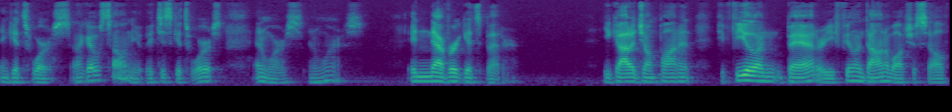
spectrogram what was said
and gets worse. Like I was telling you, it just gets worse and worse and worse. It never gets better. You got to jump on it. If you're feeling bad or you're feeling down about yourself,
